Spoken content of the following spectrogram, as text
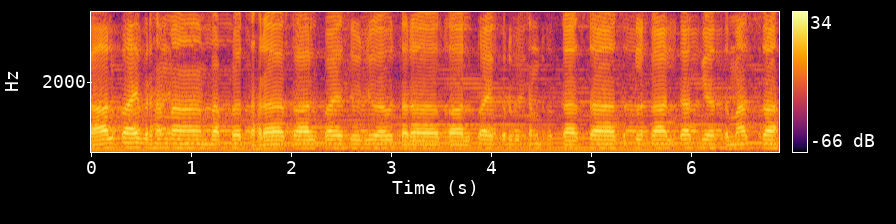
ਕਾਲ ਪਾਏ ਬ੍ਰਹਮਾ ਬਪ ਧਰਾ ਕਾਲ ਪਾਏ ਸੁਜੋ ਅਵਤਰਾ ਕਾਲ ਪਾਏ ਕਰ ਵਿਸੰ ਪ੍ਰਕਾਸ਼ਾ ਸਕਲ ਕਾਲ ਕਾ ਕੀਆ ਤਮਾਸਾ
